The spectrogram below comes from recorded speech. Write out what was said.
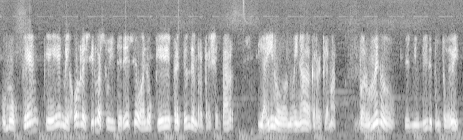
como creen que mejor les sirve a su interés o a los que pretenden representar y ahí no, no hay nada que reclamar, por lo menos desde mi humilde punto de vista.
